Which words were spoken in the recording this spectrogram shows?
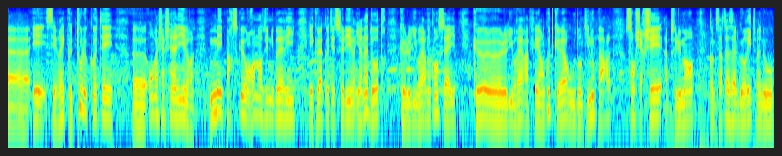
Euh, et c'est vrai que tout le côté, euh, on va chercher un livre, mais parce qu'on rentre dans une librairie et qu'à côté de ce livre, il y en a d'autres que le libraire nous conseille, que le libraire a fait en coup de cœur ou dont il nous parle, sans chercher absolument, comme certains algorithmes, à nous,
